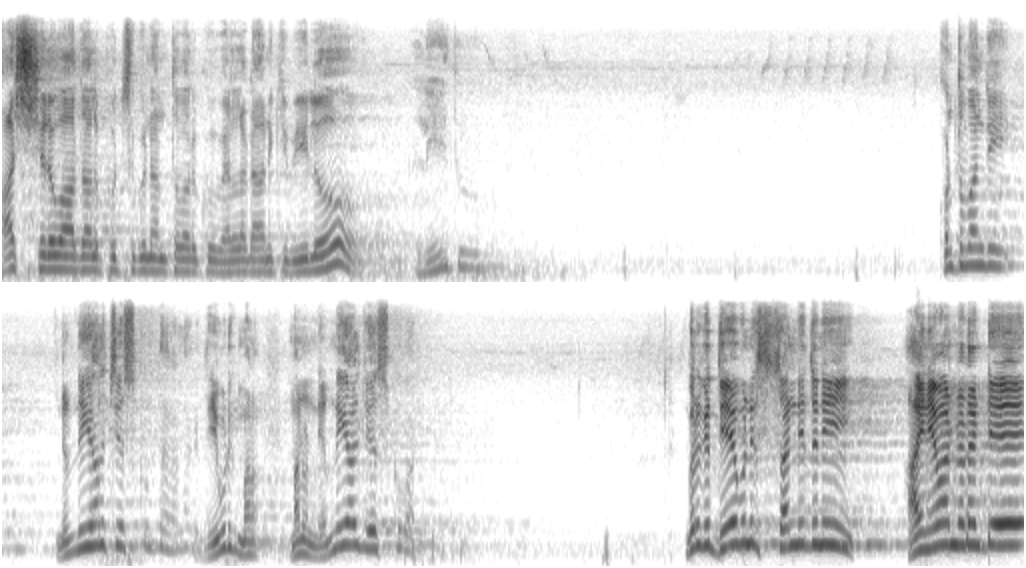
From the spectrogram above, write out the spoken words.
ఆశీర్వాదాలు పుచ్చుకునేంత వరకు వెళ్ళడానికి వీలో లేదు. కొంతమంది నిర్ణయాలు చేసుకుంటారు అలాగే. దేవుడికి మనం మనం నిర్ణయాలు చేసుకోవాలి. కనుక దేవుని సన్నిధిని ఆయన ఏమన్నాడంటే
